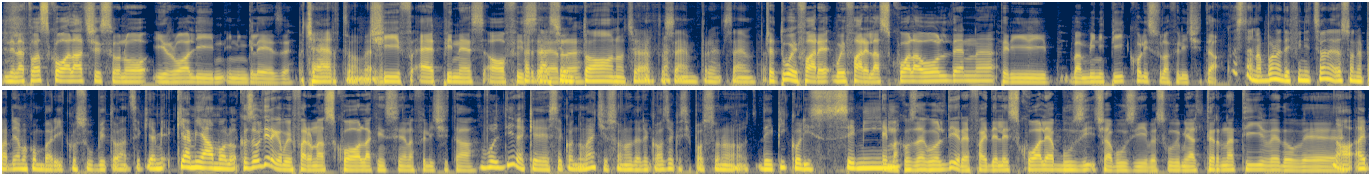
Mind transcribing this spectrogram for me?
Nella tua scuola ci sono i ruoli in, in inglese. Certo, vero. Chief Happiness per Officer. darsi un tono, certo, sempre, sempre. Cioè tu vuoi fare, vuoi fare la scuola Holden per i bambini piccoli sulla felicità. Questa è una buona definizione, adesso ne parliamo con Baricco subito, anzi chiami- chiamiamolo. Cosa vuol dire che vuoi fare una scuola che insegna la felicità? Vuol dire che secondo me ci sono delle cose che si possono, dei piccoli semini. Eh, ma cosa vuol dire? Fai delle scuole abusi- cioè abusive, scusami, alternative dove... No, hai-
